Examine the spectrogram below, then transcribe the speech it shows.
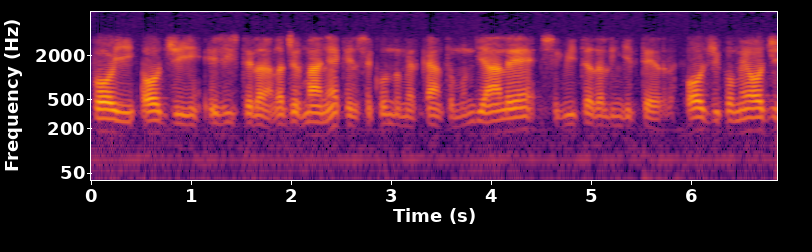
Poi oggi esiste la, la Germania, che è il secondo mercato mondiale, seguita dall'Inghilterra. Oggi come oggi,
